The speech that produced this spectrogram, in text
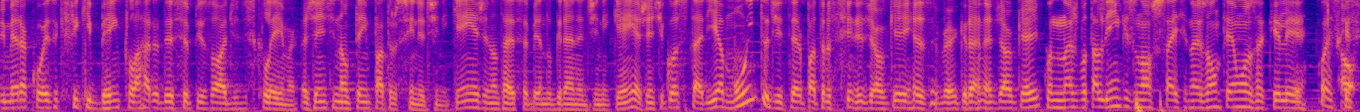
Primeira coisa que fique bem claro desse episódio, disclaimer. A gente não tem patrocínio de ninguém, a gente não tá recebendo grana de ninguém, a gente gostaria muito de ter patrocínio de alguém, receber grana de alguém. Quando nós botar links no nosso site, nós não temos aquele... Pô, esqueci.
